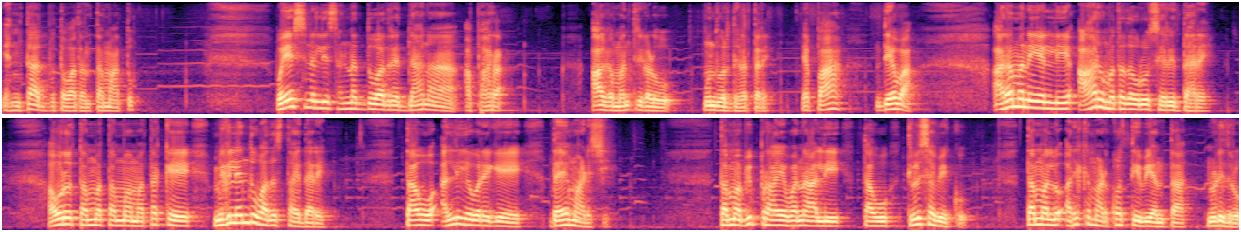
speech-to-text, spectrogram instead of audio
ಎಂಥ ಅದ್ಭುತವಾದಂಥ ಮಾತು. ವಯಸ್ಸಿನಲ್ಲಿ ಸಣ್ಣದ್ದು ಆದರೆ ಜ್ಞಾನ ಅಪಾರ. ಆಗ ಮಂತ್ರಿಗಳು ಮುಂದುವರೆದು ಹೇಳ್ತಾರೆ. ಯಪ್ಪ, ದೇವ, ಅರಮನೆಯಲ್ಲಿ ಆರು ಮತದವರು ಸೇರಿದ್ದಾರೆ. ಅವರು ತಮ್ಮ ತಮ್ಮ ಮತಕ್ಕೆ ಮಿಗಿಲೆಂದು ವಾದಿಸ್ತಾ ಇದ್ದಾರೆ. ತಾವು ಅಲ್ಲಿಯವರೆಗೆ ದಯಮಾಡಿಸಿ ತಮ್ಮ ಅಭಿಪ್ರಾಯವನ್ನು ಅಲ್ಲಿ ತಾವು ತಿಳಿಸಬೇಕು. ತಮ್ಮಲ್ಲೂ ಅರಿಕೆ ಮಾಡ್ಕೊಳ್ತೀವಿ ಅಂತ ನುಡಿದರು.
